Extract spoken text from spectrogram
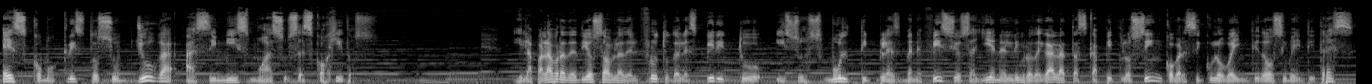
es como Cristo subyuga a sí mismo a sus escogidos. Y la palabra de Dios habla del fruto del Espíritu y sus múltiples beneficios allí en el libro de Gálatas capítulo 5 versículo 22 y 23.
